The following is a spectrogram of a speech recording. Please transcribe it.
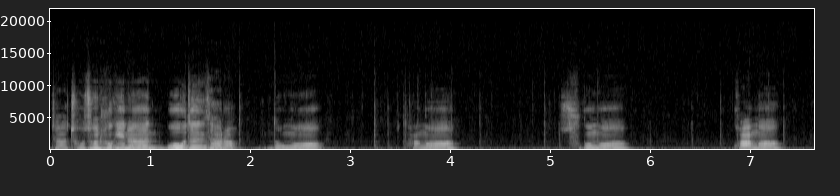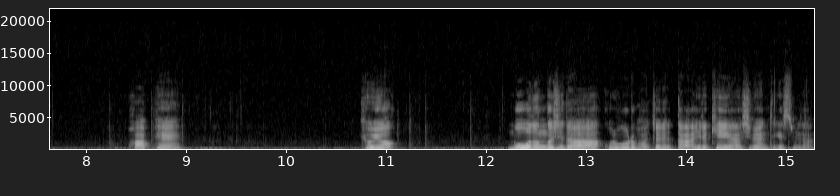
자, 조선 후기는 모든 산업, 농업, 상업, 수공업, 광업, 화폐, 교역 모든 것이 다 골고루 발전했다. 이렇게 이해하시면 되겠습니다.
